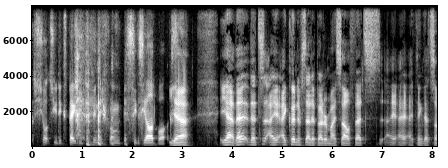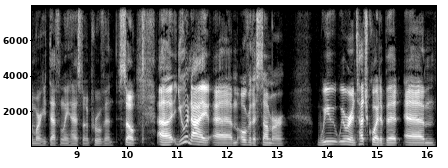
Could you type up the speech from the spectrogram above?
shots you'd expect him to finish from six yard box. Yeah, yeah. That that's I, I couldn't have said it better myself. That's I, I think that's somewhere he definitely has to improve in. So, uh, you and I um, over the summer, we we were in touch quite a bit. Um,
